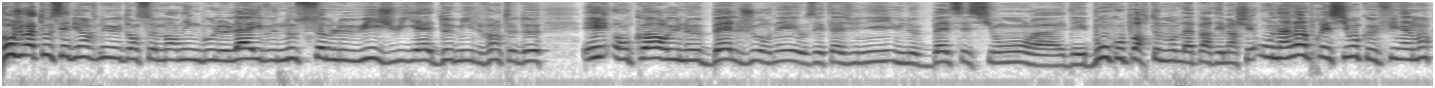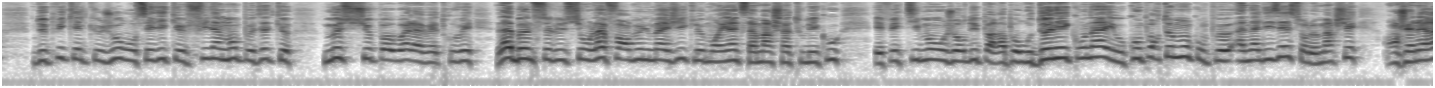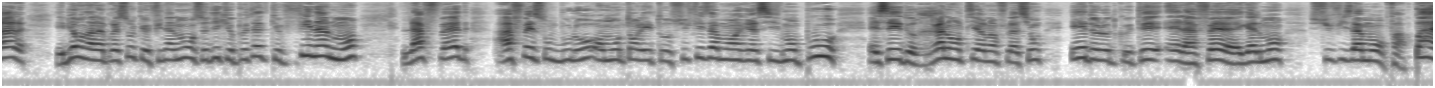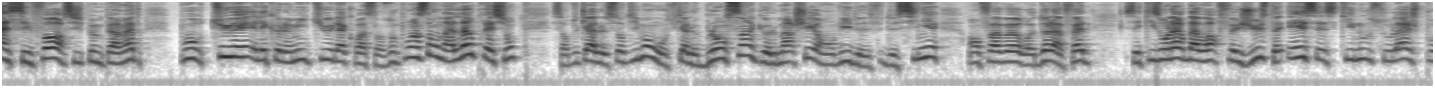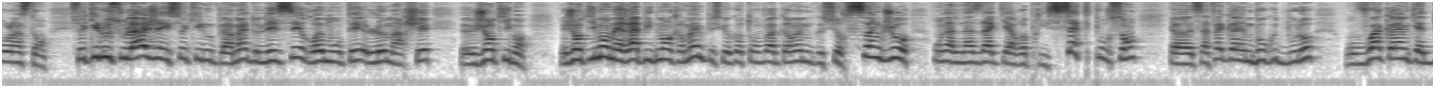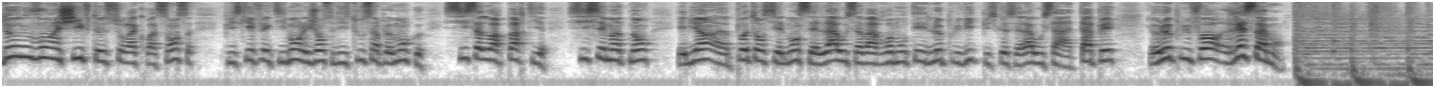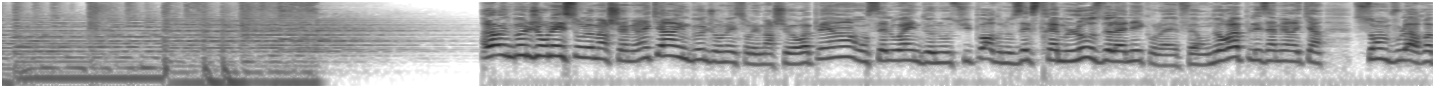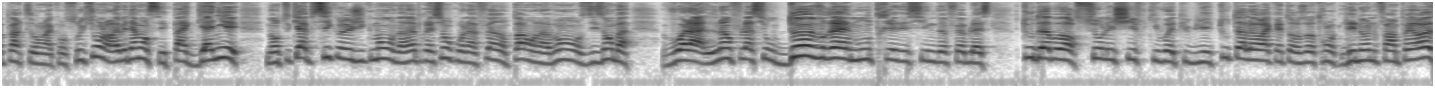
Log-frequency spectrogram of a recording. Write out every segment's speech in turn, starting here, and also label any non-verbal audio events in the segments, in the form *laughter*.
Bonjour à tous et bienvenue dans ce Morning Bull Live. Nous sommes le 8 juillet 2022 et encore une belle journée aux États-Unis, une belle session, euh, des bons comportements de la part des marchés. On a l'impression que finalement, depuis quelques jours, on s'est dit que finalement peut-être que Monsieur Powell avait trouvé la bonne solution, la formule magique, le moyen que ça marche à tous les coups. Effectivement, aujourd'hui, par rapport aux données qu'on a et aux comportements qu'on peut analyser sur le marché en général, eh bien, on a l'impression que finalement, on se dit que peut-être que finalement, la Fed a fait son boulot en montant les taux suffisamment agressivement pour essayer de ralentir l'inflation et de l'autre côté, elle a fait également suffisamment, enfin pas assez fort si je peux me permettre, pour tuer l'économie, tuer la croissance. Donc pour l'instant, on a l'impression, c'est en tout cas le sentiment, ou en tout cas le blanc-seing que le marché a envie de, de signer en faveur de la Fed, c'est qu'ils ont l'air d'avoir fait juste et c'est ce qui nous soulage pour l'instant. Ce qui nous soulage et ce qui nous permet de laisser remonter le marché euh, gentiment. Gentiment mais rapidement quand même, puisque quand on voit quand même que sur 5 jours, on a le Nasdaq qui a repris 7%, euh, ça fait quand même beaucoup de boulot. On voit quand même qu'il y a de nouveau un shift sur la croissance, puisqu'effectivement les gens se disent tout simplement que si ça doit repartir, si c'est maintenant, eh bien euh, potentiellement c'est là où ça va remonter le plus vite, puisque c'est là où ça a tapé le plus fort récemment. Alors une bonne journée sur le marché américain, une bonne journée sur les marchés européens. On s'éloigne de nos supports, de nos extrêmes lows de l'année qu'on avait fait en Europe. Les Américains semblent vouloir repartir dans la construction. Alors évidemment, c'est pas gagné, mais en tout cas psychologiquement, on a l'impression qu'on a fait un pas en avant en se disant bah voilà, l'inflation devrait montrer des signes de faiblesse. Tout d'abord sur les chiffres qui vont être publiés tout à l'heure à 14h30, les non-farm payrolls.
